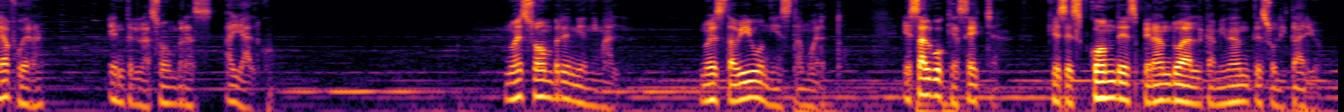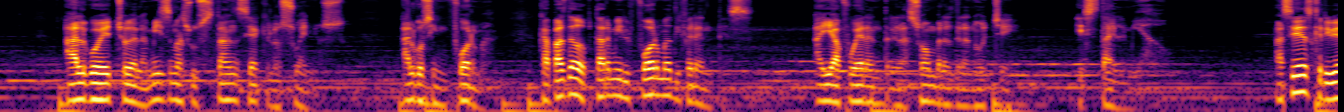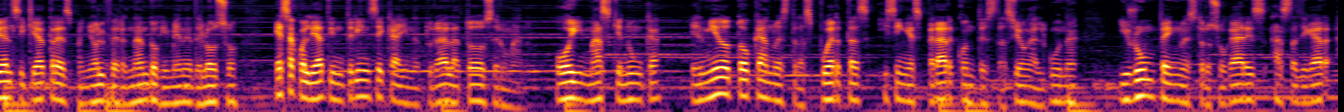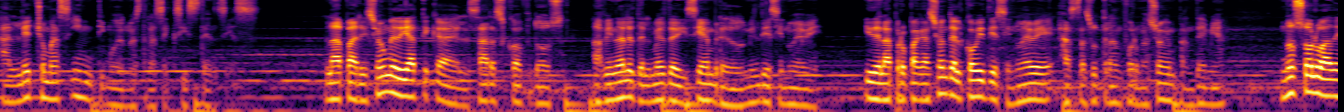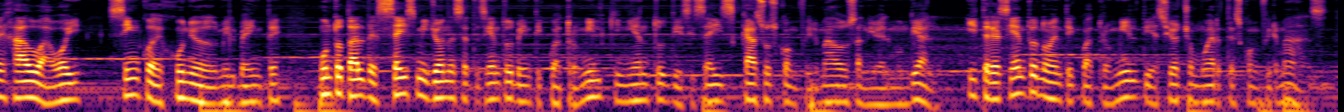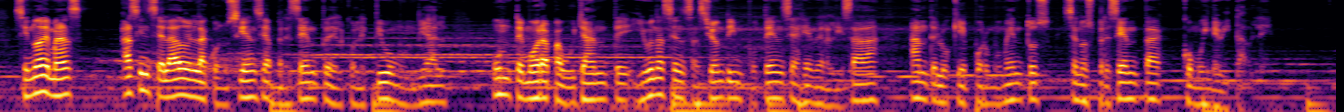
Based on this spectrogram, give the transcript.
Allá afuera, entre las sombras, hay algo. No es hombre ni animal, no está vivo ni está muerto. Es algo que acecha, que se esconde esperando al caminante solitario. Algo hecho de la misma sustancia que los sueños. Algo sin forma, capaz de adoptar mil formas diferentes. Allá afuera, entre las sombras de la noche, está el miedo. Así describía el psiquiatra español Fernando Jiménez del Oso esa cualidad intrínseca y natural a todo ser humano. Hoy, más que nunca, el miedo toca a nuestras puertas y sin esperar contestación alguna, irrumpe en nuestros hogares hasta llegar al lecho más íntimo de nuestras existencias. La aparición mediática del SARS-CoV-2 a finales del mes de diciembre de 2019 y de la propagación del COVID-19 hasta su transformación en pandemia no solo ha dejado a hoy, 5 de junio de 2020, un total de 6.724.516 casos confirmados a nivel mundial y 394.018 muertes confirmadas, sino además ha cincelado en la conciencia presente del colectivo mundial un temor apabullante y una sensación de impotencia generalizada ante lo que por momentos se nos presenta como inevitable.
